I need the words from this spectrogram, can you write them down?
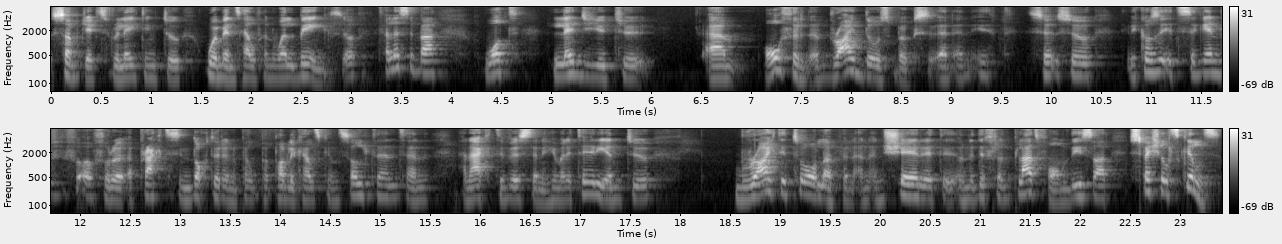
subjects relating to women's health and well being. So tell us about what led you to um, author, uh, write those books. And, and so, so because it's again for, for a, a practicing doctor and a public health consultant and an activist and a humanitarian to write it all up and, and, and share it on a different platform. These are special skills.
